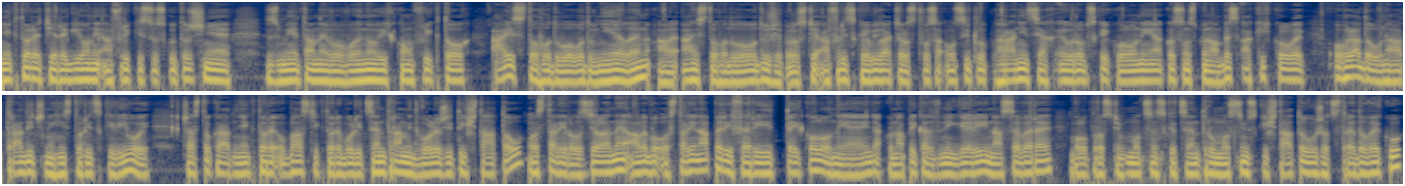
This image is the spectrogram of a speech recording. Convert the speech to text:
niektoré tie regióny Afriky sú skutočne zmietané vo vojnových konfliktoch aj z toho dôvodu, nie len, ale aj z toho dôvodu, že proste africké obyvateľstvo sa ocitlo v hraniciach európskej kolónie, ako som spomínal, bez akýchkoľvek ohľadov na tradičný historický vývoj. Častokrát niektoré oblasti, ktoré boli centrami dôležitých štátov, ostali rozdelené alebo ostali na periférii tej kolónie, ako napríklad v Nigerii na severe bolo proste mocenské centrum moslimských štátov už od stredoveku,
